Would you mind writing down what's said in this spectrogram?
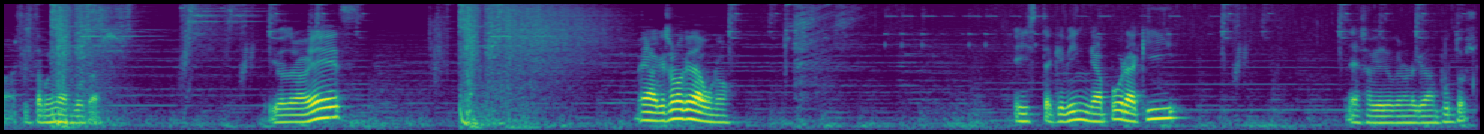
No, este está poniendo las botas. Y otra vez. Venga, que solo queda uno. Esta que venga por aquí. Ya sabía yo que no le quedan puntos.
